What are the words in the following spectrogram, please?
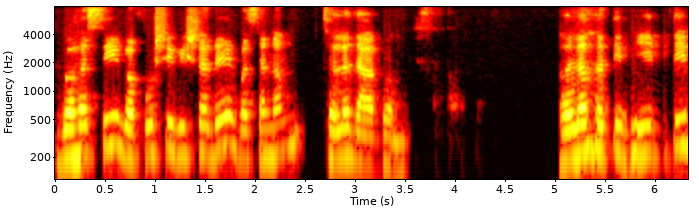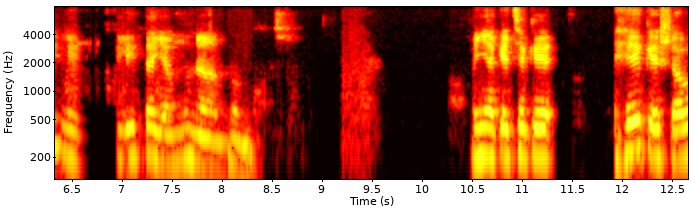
વહસી વપુષી વિશદે વસનમ જલદાભમ હલહતિ ભીતિ મિલિત યમુનાભમ અહીંયા કે છે કે હે કેશવ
